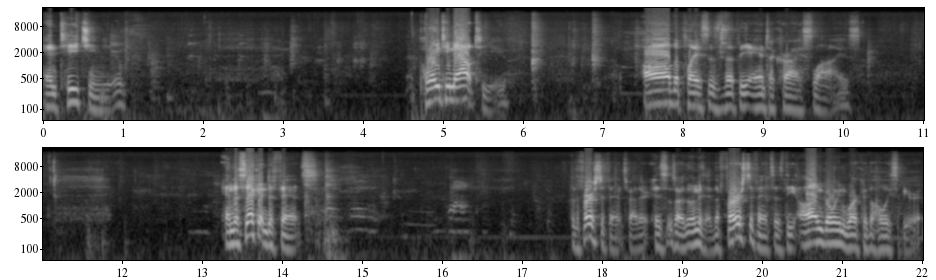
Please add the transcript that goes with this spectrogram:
and teaching you pointing out to you all the places that the Antichrist lies. And the second defense, the first defense rather, is sorry, let me say, the first defense is the ongoing work of the Holy Spirit.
